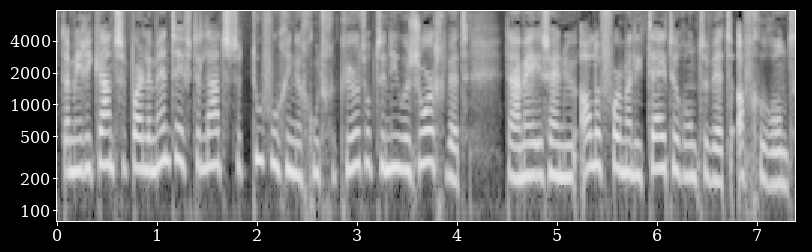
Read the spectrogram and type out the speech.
Het Amerikaanse parlement heeft de laatste toevoegingen goedgekeurd op de nieuwe zorgwet. Daarmee zijn nu alle formaliteiten rond de wet afgerond.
